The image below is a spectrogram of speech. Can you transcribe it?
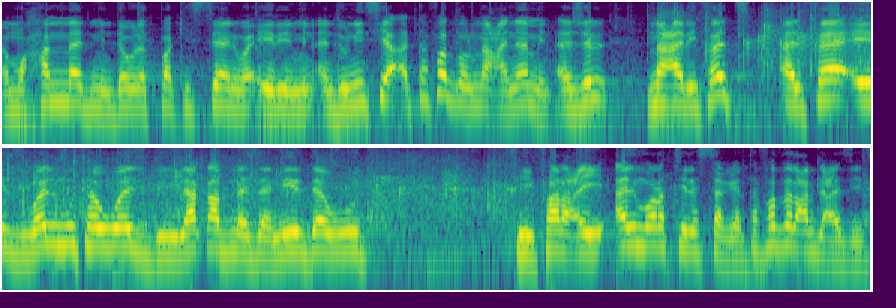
محمد من دولة باكستان وإيرين من أندونيسيا. التفضل معنا من أجل معرفة الفائز والمتوج بلقب مزامير داوود في فرع المرتل الصغير. تفضل عبد العزيز.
